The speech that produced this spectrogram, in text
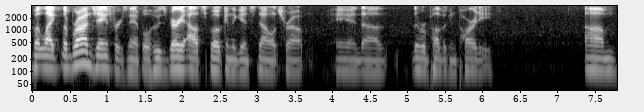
but like LeBron James, for example, who's very outspoken against Donald Trump and uh, the Republican Party. Um,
